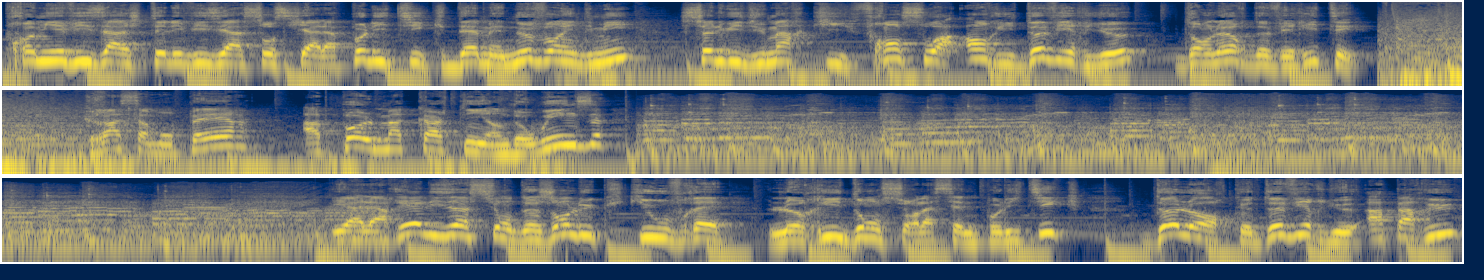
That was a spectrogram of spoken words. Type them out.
Premier visage télévisé associé à la politique dès mes 9 ans et demi, celui du marquis François-Henri de Virieux dans l'heure de vérité. Grâce à mon père, à Paul McCartney and the Wings, et à la réalisation de Jean-Luc qui ouvrait le ridon sur la scène politique, dès lors que De Virieux apparut,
